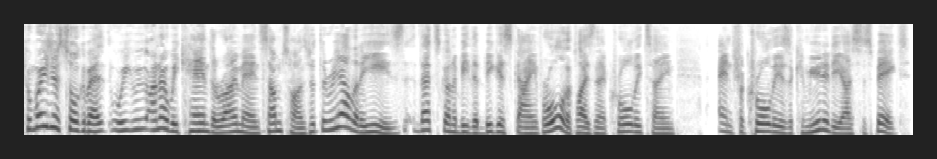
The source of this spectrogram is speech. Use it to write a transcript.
Can we just talk about? We, we I know we can the romance sometimes, but the reality is that's going to be the biggest game for all of the players in that Crawley team, and for Crawley as a community, I suspect.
